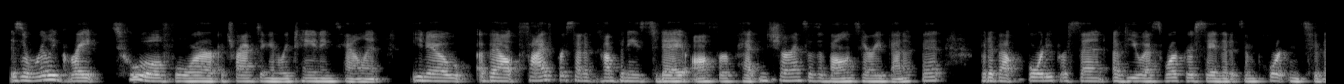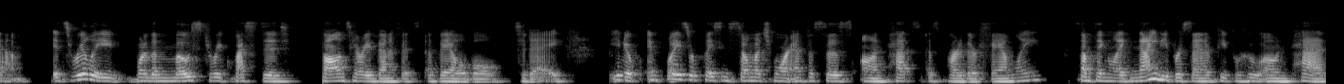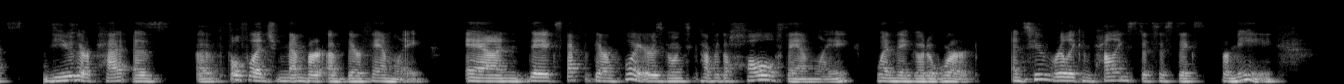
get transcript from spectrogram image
is a really great tool for attracting and retaining talent. You know, about 5% of companies today offer pet insurance as a voluntary benefit, but about 40% of US workers say that it's important to them. It's really one of the most requested voluntary benefits available today. You know, employees are placing so much more emphasis on pets as part of their family. Something like 90% of people who own pets view their pet as a full fledged member of their family. And they expect that their employer is going to cover the whole family when they go to work. And two really compelling statistics for me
